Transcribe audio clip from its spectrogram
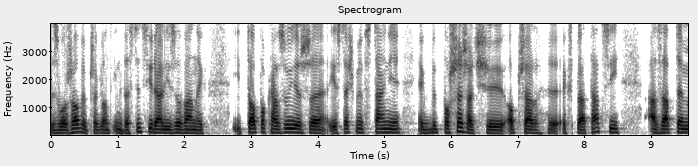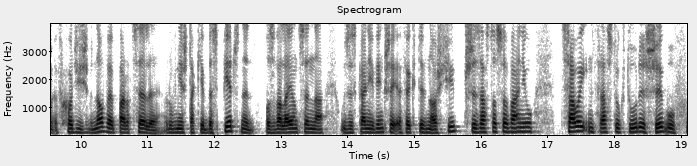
złożowy, przegląd inwestycji realizowanych i to pokazuje, że jesteśmy w stanie jakby poszerzać y, obszar y, eksploatacji, a zatem wchodzić w nowe parcele, również takie bezpieczne, pozwalające na uzyskanie większej efektywności przy zastosowaniu całej infrastruktury, szybów,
